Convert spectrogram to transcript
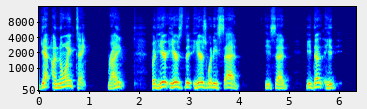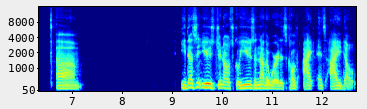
get anointing, right? But here, here's the here's what he said. He said he does he um he doesn't use ginosko, he used another word. It's called I it's ido.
